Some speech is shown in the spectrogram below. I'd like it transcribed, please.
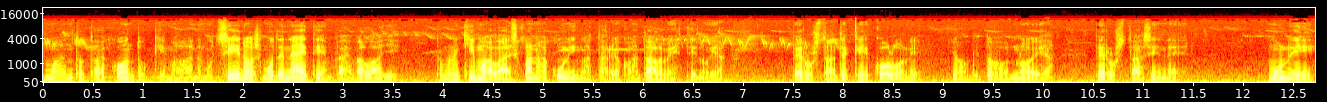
mantu tai kontukimalainen? Mutta siinä olisi muuten äitienpäivä laji. Tuommoinen kimalais, vanha kuningatar, joka on talvehtinut ja perustaa, tekee koloni johonkin tuohon noin ja perustaa sinne munii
